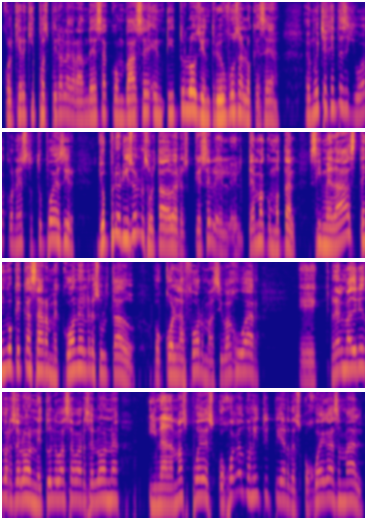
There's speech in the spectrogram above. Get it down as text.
cualquier equipo aspira a la grandeza con base en títulos y en triunfos a lo que sea. Hay mucha gente que se equivoca con esto. Tú puedes decir, yo priorizo el resultado. A ver, que es el, el- el tema como tal. Si me das, tengo que casarme con el resultado o con la forma. Si va a jugar eh, Real Madrid-Barcelona y tú le vas a Barcelona y nada más puedes, o juegas bonito y pierdes, o juegas mal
